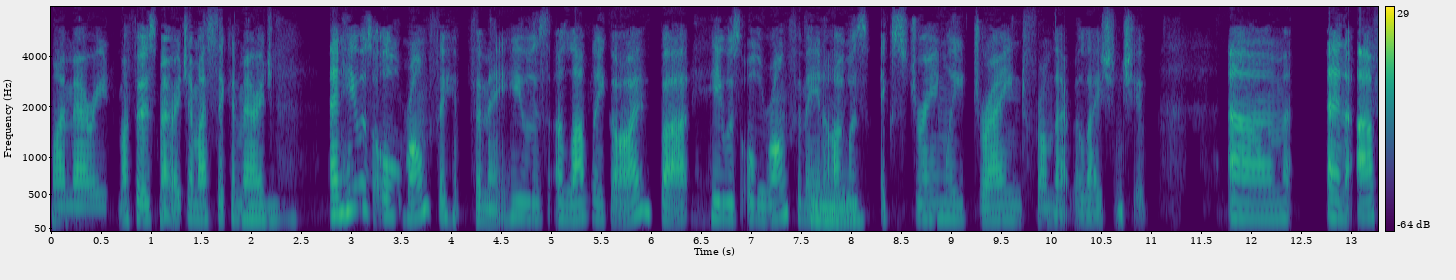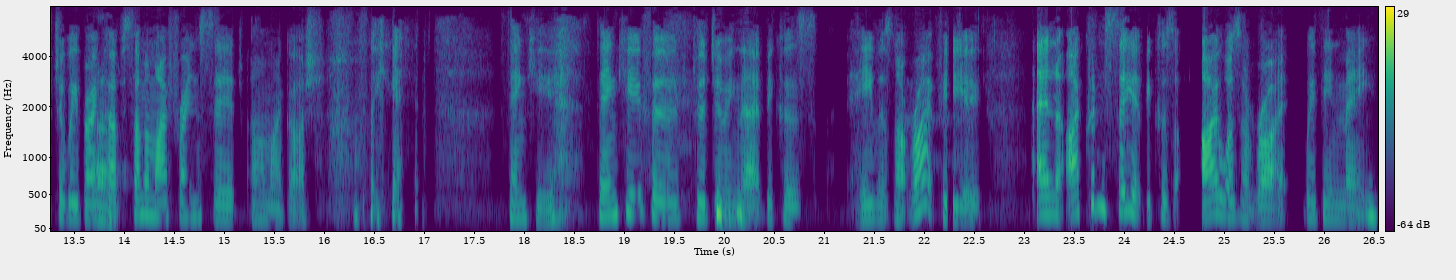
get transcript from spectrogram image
my married my first marriage and my second marriage, mm and he was all wrong for him for me. He was a lovely guy, but he was all wrong for me, and I Mm. was extremely drained from that relationship. Um, and after we broke Oh, up, some of my friends said, "Oh my gosh, yeah, thank you, thank you for for doing that because he was not right for you." And I couldn't see it because I wasn't right within me.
